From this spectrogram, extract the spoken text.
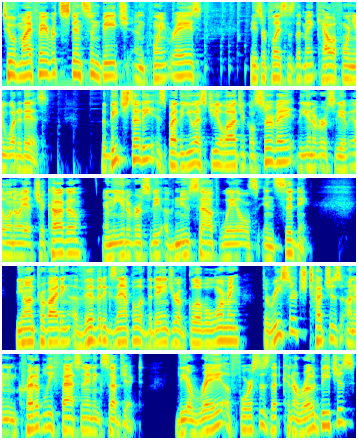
two of my favorites, Stinson Beach and Point Reyes. These are places that make California what it is. The beach study is by the U.S. Geological Survey, the University of Illinois at Chicago, and the University of New South Wales in Sydney. Beyond providing a vivid example of the danger of global warming, the research touches on an incredibly fascinating subject the array of forces that can erode beaches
